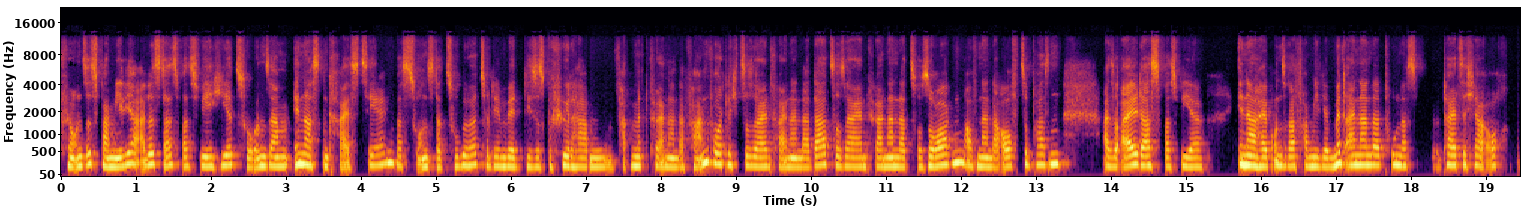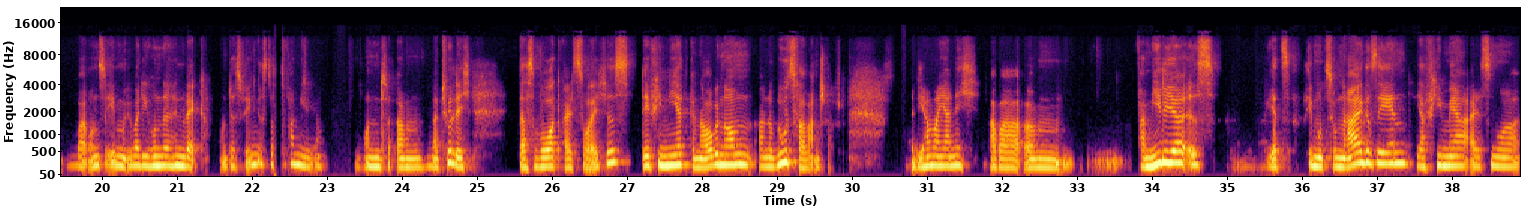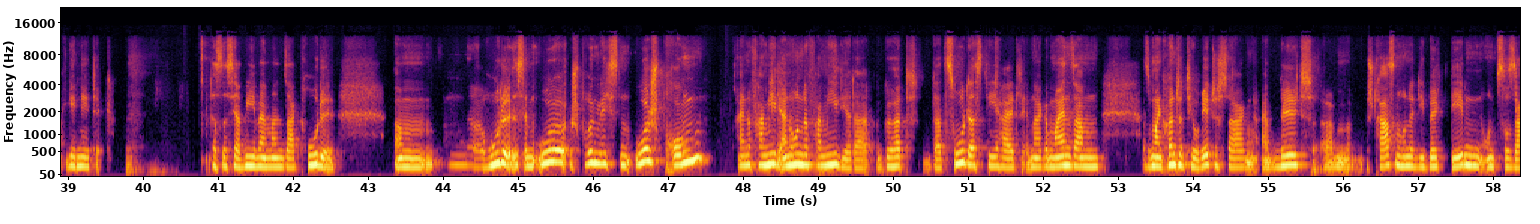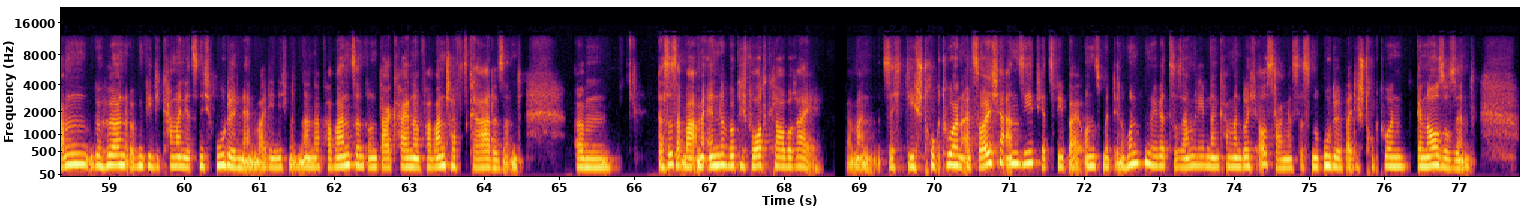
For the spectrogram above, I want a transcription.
Für uns ist Familie alles das, was wir hier zu unserem innersten Kreis zählen, was zu uns dazugehört, zu dem wir dieses Gefühl haben, mit füreinander verantwortlich zu sein, füreinander da zu sein, füreinander zu sorgen, aufeinander aufzupassen. Also all das, was wir innerhalb unserer Familie miteinander tun. Das teilt sich ja auch bei uns eben über die Hunde hinweg. Und deswegen ist das Familie. Und ähm, natürlich, das Wort als solches definiert genau genommen eine Blutsverwandtschaft. Die haben wir ja nicht. Aber ähm, Familie ist jetzt emotional gesehen ja viel mehr als nur Genetik. Das ist ja wie wenn man sagt Rudel. Ähm, Rudel ist im ursprünglichsten Ursprung eine Familie, eine Hundefamilie. Da gehört dazu, dass die halt in einer gemeinsamen, also man könnte theoretisch sagen, wild, ähm, Straßenhunde, die wild leben und zusammengehören, irgendwie, die kann man jetzt nicht Rudel nennen, weil die nicht miteinander verwandt sind und da keine Verwandtschaftsgrade sind. Ähm, das ist aber am Ende wirklich Wortklauberei. Wenn man sich die Strukturen als solche ansieht, jetzt wie bei uns mit den Hunden, wie wir zusammenleben, dann kann man durchaus sagen, es ist ein Rudel, weil die Strukturen genauso sind.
